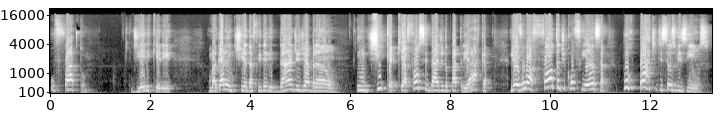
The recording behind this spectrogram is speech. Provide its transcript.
O fato de ele querer uma garantia da fidelidade de Abraão indica que a falsidade do patriarca levou à falta de confiança por parte de seus vizinhos.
